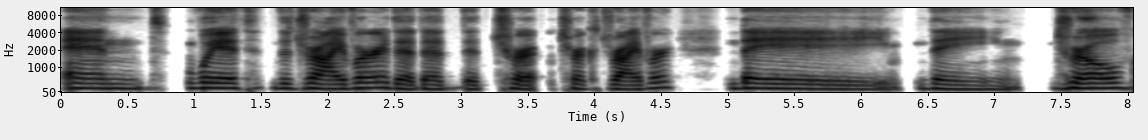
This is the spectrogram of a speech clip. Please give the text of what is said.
and with the driver, the the the truck truck driver, they they drove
